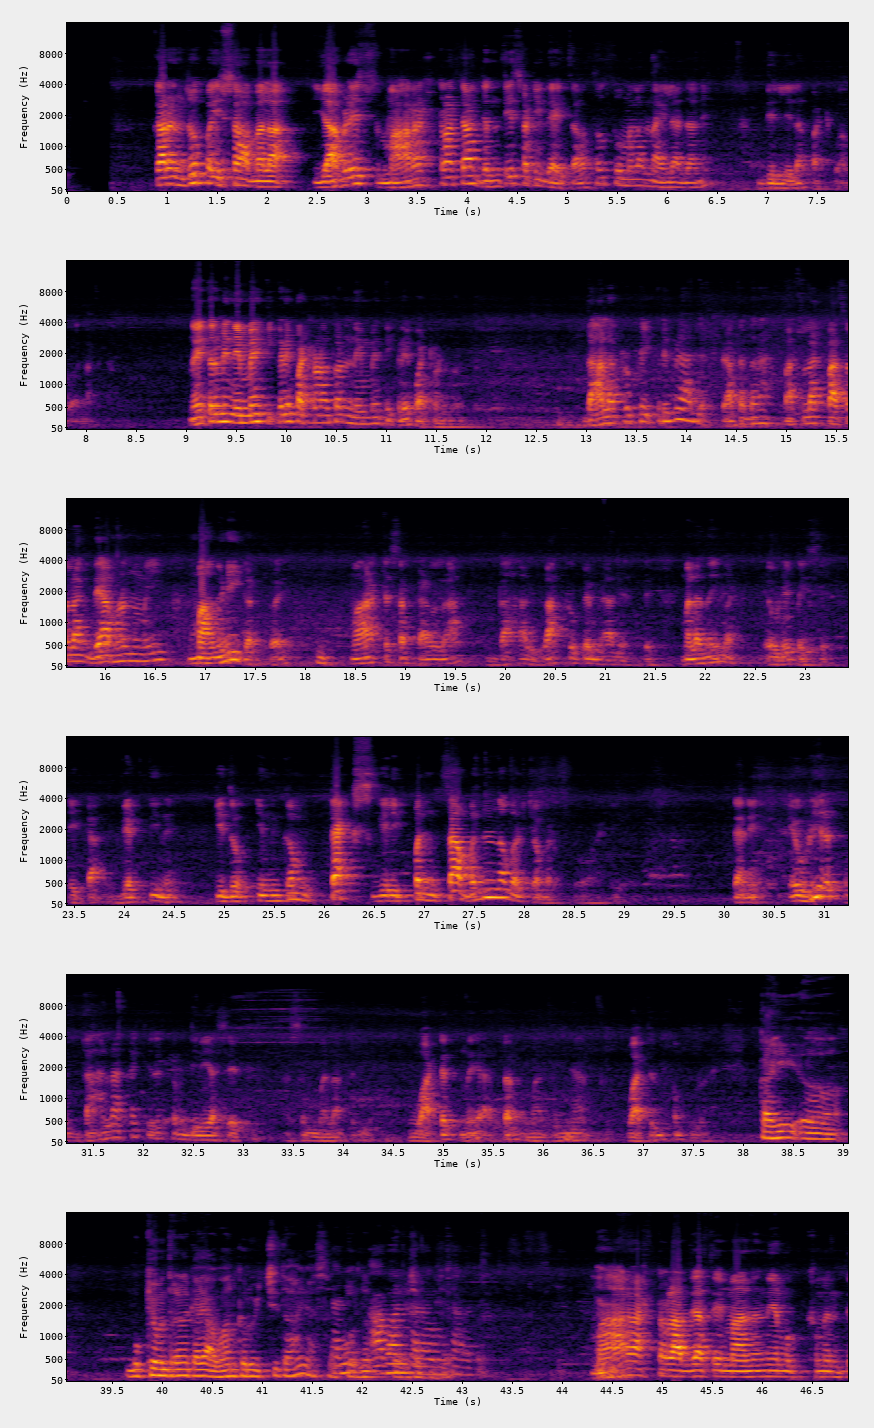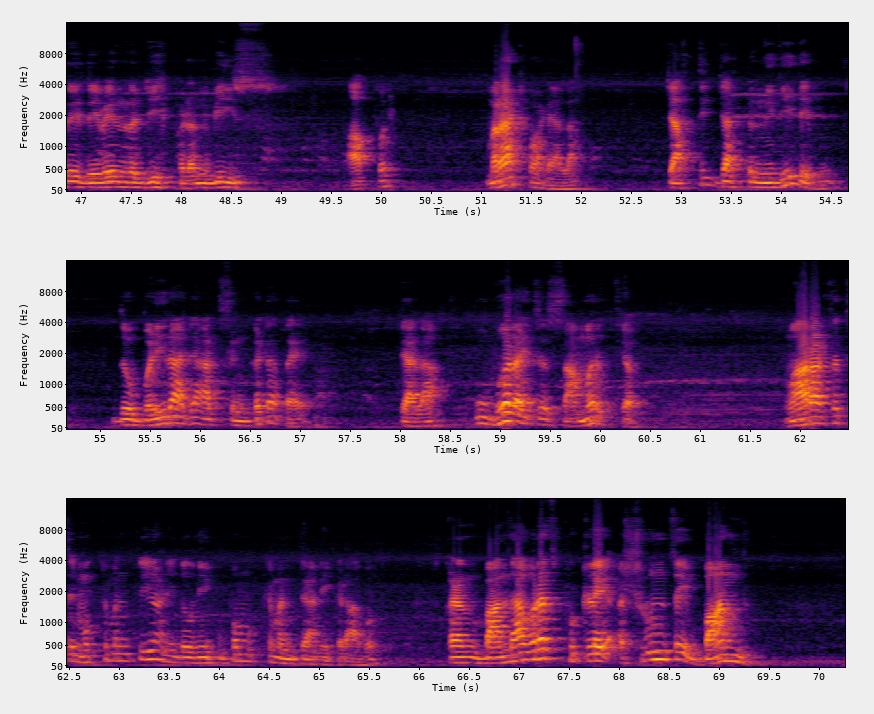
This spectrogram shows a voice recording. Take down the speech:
कारण जो पैसा मला यावेळेस महाराष्ट्राच्या जनतेसाठी द्यायचा होता तो मला नाईलाजाने दिल्लीला पाठवावा लागला. नाहीतर मी निम्मे तिकडे पाठवणार होतो आणि निम्मे तिकडे पाठवणार होतो. दहा लाख रुपये इकडे मिळाले असते. आता जरा पाच लाख पाच लाख द्या म्हणून मी मागणी करतोय. महाराष्ट्र सरकारला दहा लाख रुपये मिळाले असते. मला नाही वाटत एवढे पैसे एका व्यक्तीने की जो इन्कम टॅक्स गेली पंचावन्न वर्ष भरतो आहे. त्याने एवढी रक्कम दहा लाखाची रक्कम दिली असेल असं मला तरी वाटत नाही. आता माझं ज्ञान वाचन अपुरं आहे. काही अं, मुख्यमंत्र्यांना काही आवाहन करू इच्छित आहे? सांगत महाराष्ट्र राज्याचे माननीय मुख्यमंत्री देवेंद्रजी फडणवीस आपण मराठवाड्याला जास्तीत जास्त निधी देऊन जो बळीराजा आज संकटात आहे त्याला उभं राहायचं सामर्थ्य महाराष्ट्राचे मुख्यमंत्री आणि दोन्ही उपमुख्यमंत्र्यांनी करावं. कारण बांधावरच फुटले अश्रूंचे बांध.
